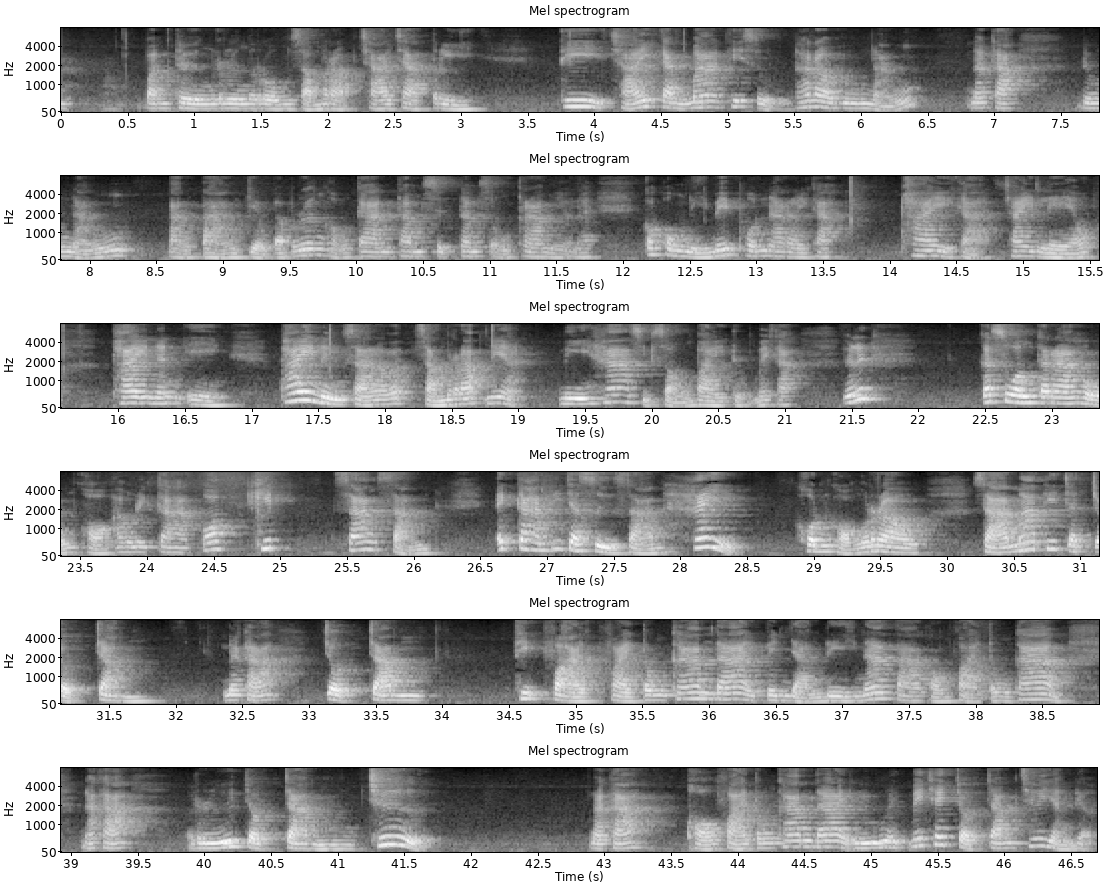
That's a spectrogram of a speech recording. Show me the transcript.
บันเทิงเริงรมสำหรับชายชาตรีที่ใช้กันมากที่สุด ถ้าเราดูหนัง นะคะ ดูหนังต่างๆ เกี่ยวกับเรื่องของการทำศึกทำสงครามอย่างไร ก็คงหนีไม่พ้นอะไรคะไพ่ค่ะ ใช่แล้วไพ่นั่นเองไพ่หนึ่งสำรับเนี่ยมี 52 ใบถูกไหมคะดังนั้นกระทรวงกลาโหมของอเมริกาก็คิดสร้างสรรค์ไอการที่จะสื่อสารให้คนของเรา สามารถที่จะจดจำนะคะ จดจำ ที่ฝ่ายฝ่ายตรงข้ามได้เป็นอย่างดีหน้าตาของฝ่ายตรงข้ามนะคะ หรือจดจำชื่อนะคะของฝ่ายตรงข้ามได้หรือไม่ใช่จดจำชื่ออย่างเดียว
